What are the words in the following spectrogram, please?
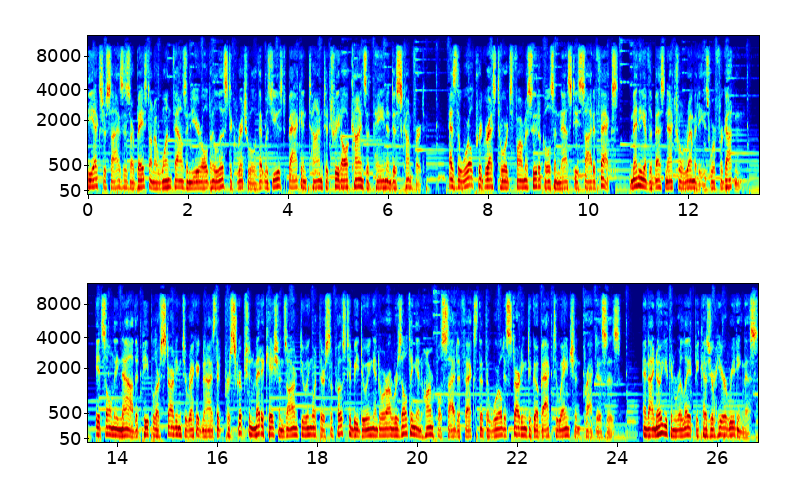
The exercises are based on a 1,000-year-old holistic ritual that was used back in time to treat all kinds of pain and discomfort. As the world progressed towards pharmaceuticals and nasty side effects, many of the best natural remedies were forgotten. It's only now that people are starting to recognize that prescription medications aren't doing what they're supposed to be doing and or are resulting in harmful side effects that the world is starting to go back to ancient practices. And I know you can relate because you're here reading this.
